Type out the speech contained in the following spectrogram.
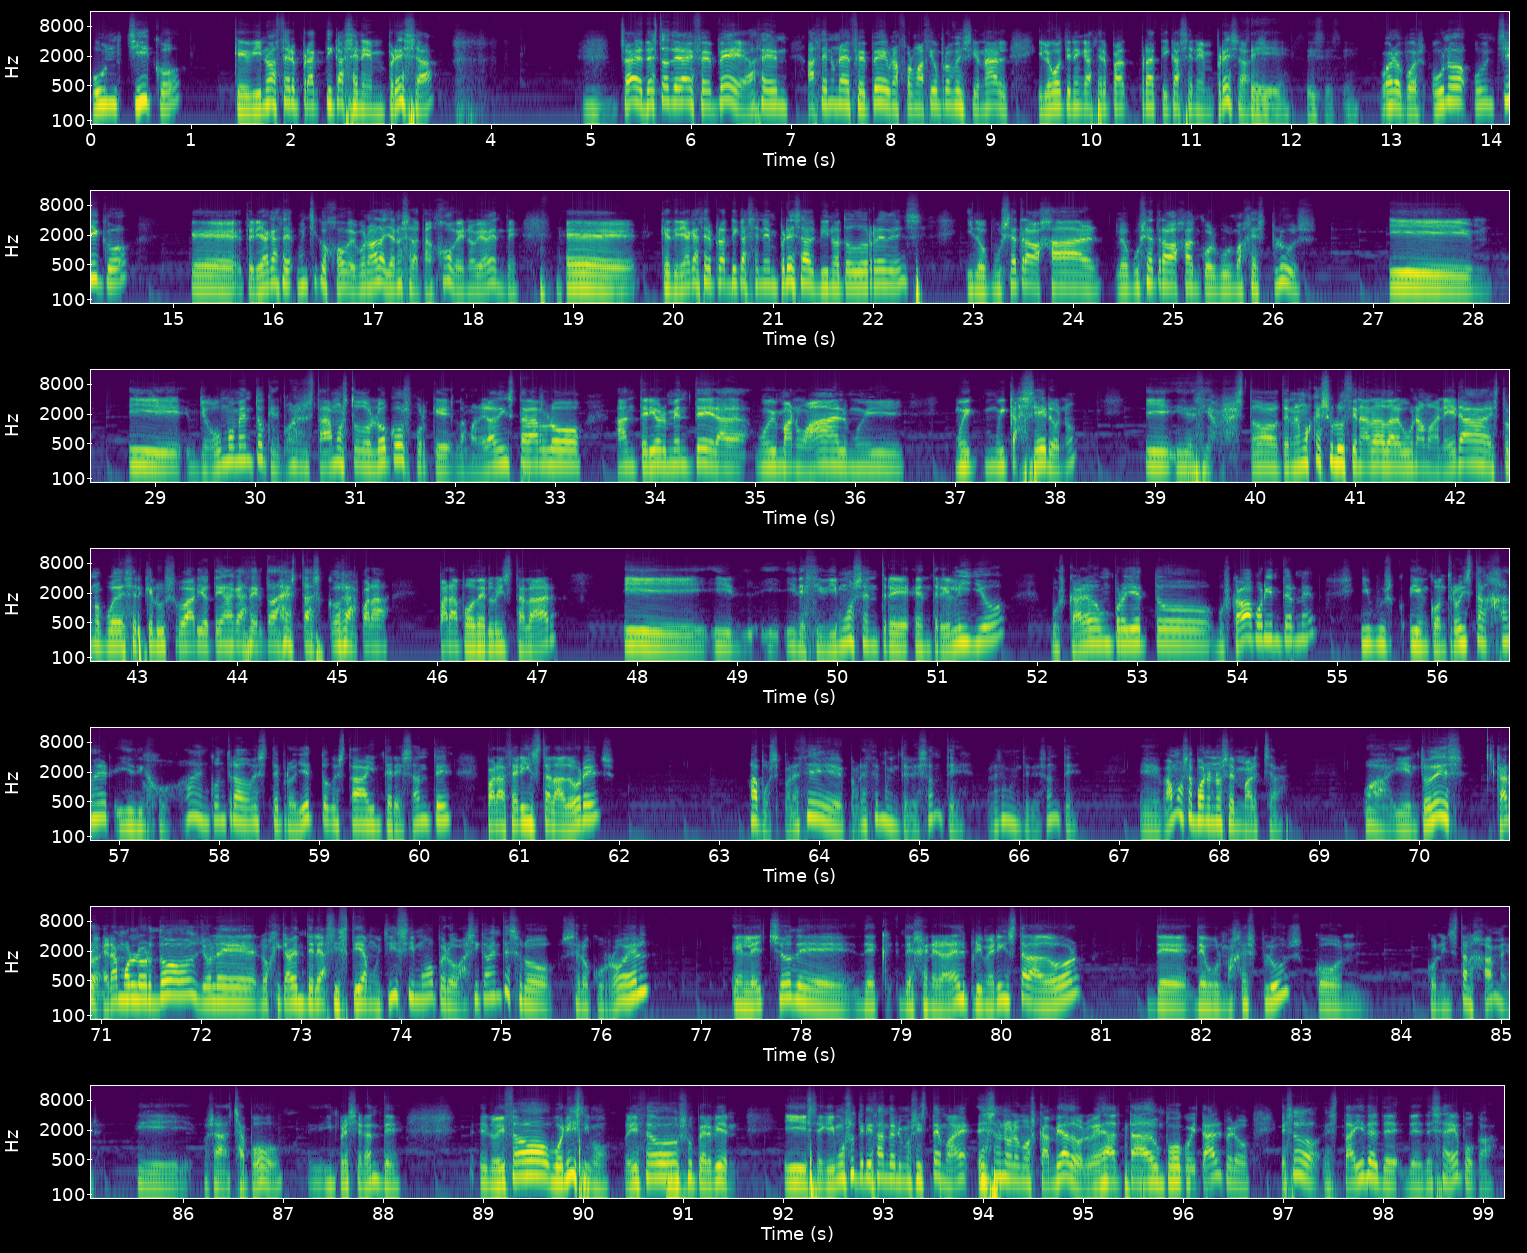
un chico que vino a hacer prácticas en empresa. Mm. ¿Sabes? De estos de la FP, hacen, hacen una FP, una formación profesional, y luego tienen que hacer prácticas en empresas. Sí, sí, sí, sí. Bueno, pues uno, un chico que tenía que hacer, un chico joven, bueno, ahora ya no será tan joven, obviamente, eh, que tenía que hacer prácticas en empresas, vino a todo redes y lo puse a trabajar, lo puse a trabajar con Bulmages Plus. Y, y llegó un momento que, bueno, estábamos todos locos porque la manera de instalarlo anteriormente era muy manual, muy, muy, muy casero, ¿no? Y, decía, esto tenemos que solucionarlo de alguna manera, esto no puede ser que el usuario tenga que hacer todas estas cosas para, para poderlo instalar. Y, decidimos entre, entre él y yo buscar un proyecto, buscaba por internet y, y encontró Installhammer y dijo, ah, he encontrado este proyecto que está interesante para hacer instaladores. Ah, pues parece, parece muy interesante, parece muy interesante. Eh, vamos a ponernos en marcha. Y entonces, claro, éramos los dos, yo le, lógicamente le asistía muchísimo, pero básicamente se lo, se lo ocurrió él el hecho de, de generar el primer instalador de, de Plus con, con Hammer Y, o sea, chapó, impresionante. Eh, lo hizo buenísimo, lo hizo mm. súper bien. Y seguimos utilizando el mismo sistema, ¿eh? Eso no lo hemos cambiado, lo he adaptado un poco y tal, pero eso está ahí desde, esa época.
